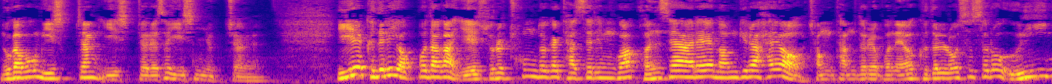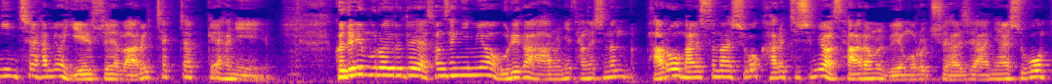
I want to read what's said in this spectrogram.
누가복음 20장 20절에서 26절. 이에 그들이 엿보다가 예수를 총독의 다스림과 권세 아래에 넘기려 하여 정탐들을 보내어 그들로 스스로 의인인 채 하며 예수의 말을 책잡게 하니 그들이 물어 이르되 선생님이여 우리가 아노니 당신은 바로 말씀하시고 가르치시며 사람을 외모로 취하지 아니하시고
